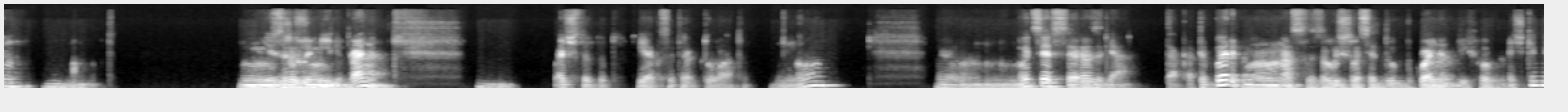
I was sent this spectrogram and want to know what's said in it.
м, Незрозумілі, правильно? Бачите тут, як це трактувати. Ну, е, ми це все розглянемо. Так, а тепер е, у нас залишилося буквально дві хвилиночки.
